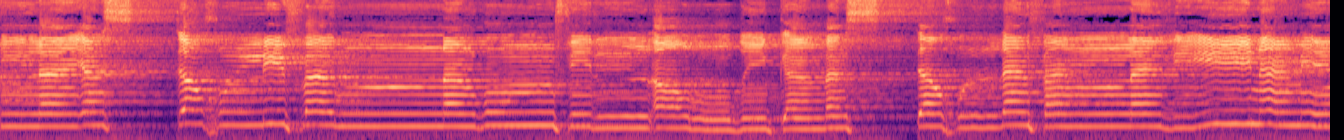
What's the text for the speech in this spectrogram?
ليستخلفنهم في الأرض كما استخلف الذين من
